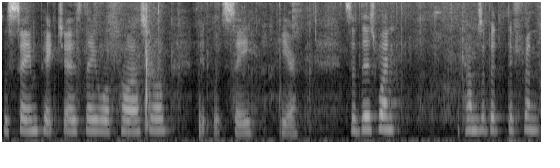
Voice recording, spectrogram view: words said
the same picture as they were partial it would say here. So this one comes a bit different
